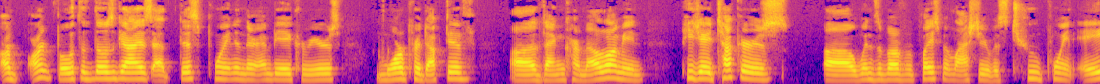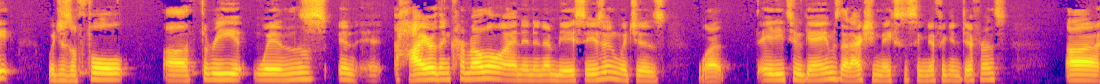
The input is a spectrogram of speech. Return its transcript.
are, aren't both of those guys at this point in their NBA careers more productive uh, than Carmelo? I mean, PJ Tucker's uh, wins above replacement last year was 2.8, which is a full uh, three wins in higher than Carmelo and in an NBA season, which is what 82 games. That actually makes a significant difference. Uh,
